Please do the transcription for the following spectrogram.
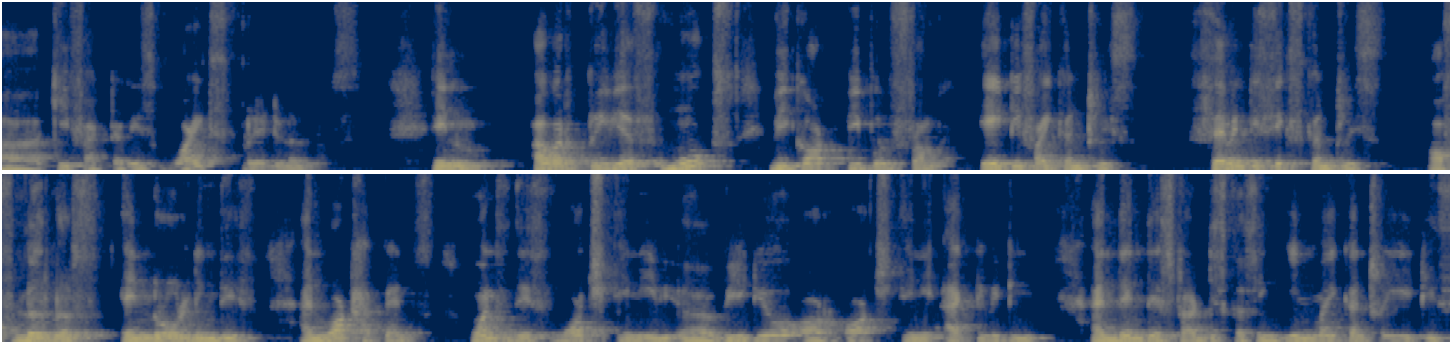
uh, key factor is widespread learners. In our previous MOOCs, we got people from 85 countries, 76 countries of learners enrolled in this. And what happens? once they watch any uh, video or watch any activity and then they start discussing in my country it is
